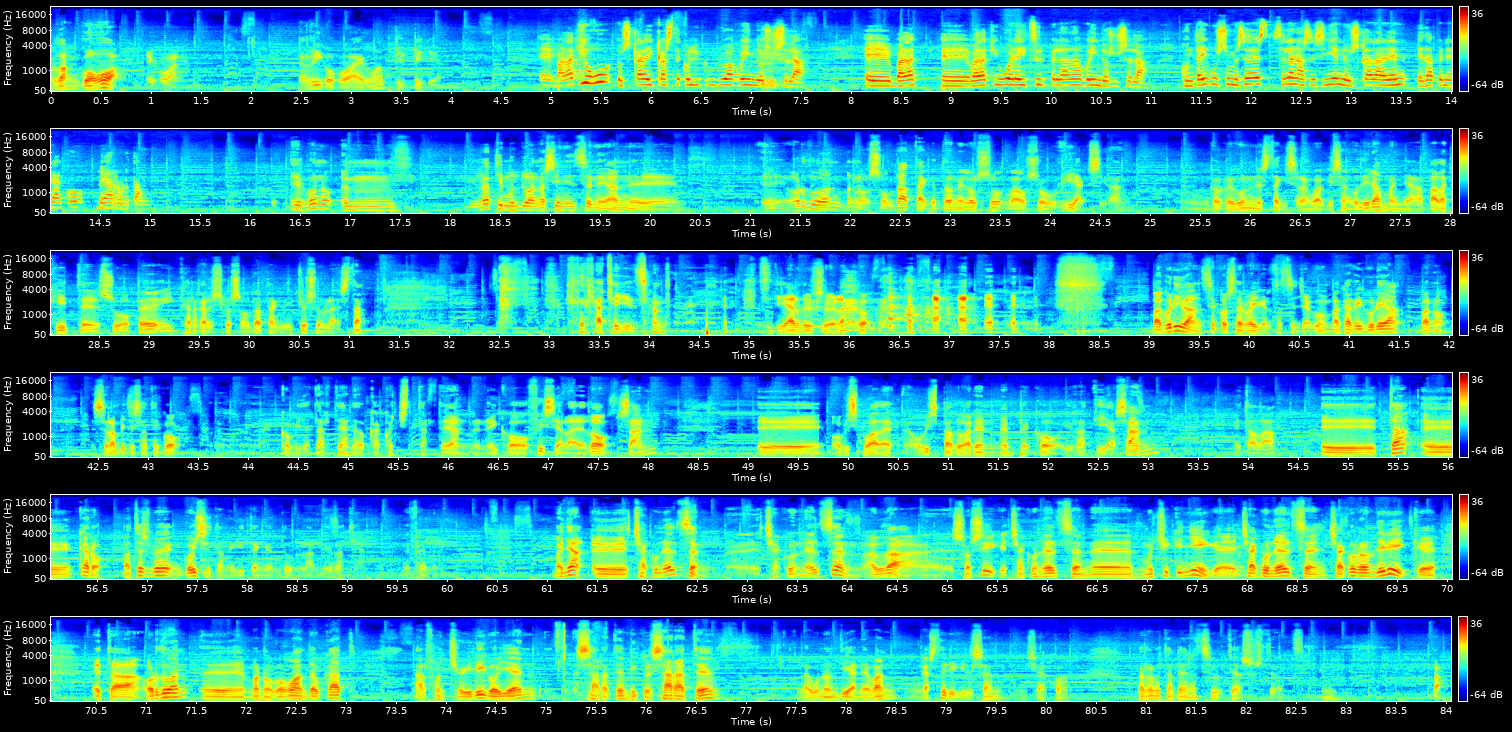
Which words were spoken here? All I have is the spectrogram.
Orduan gogoa egoan. Herri gogoa egoan pilpilea. E, badakigu Euskara ikasteko liburuak behin dozu zela. E, badak, e, badakigu ere itzulpelana behin dozu zela. Konta iguzu mesedez, zelan hasi zinen Euskararen edapenerako behar hortan. E, bueno, em, irrati munduan hasi nintzenean, e, e, orduan, bueno, soldatak eta hone gauzok ba oso urriak zidan. Gaur egun ez dakizelangoak izango dira, baina badakit e, zu ope ikargarrizko soldatak dituzuela, ez da? Irrati gintzen, diar duzuelako. ba, guri antzeko zerbait gertatzen jagun. Bakarrik gurea, bueno, zelan bete esateko, komila tartean edo kakotx tartean nahiko ofiziala edo zan, e, obispaduaren menpeko irratia zan, eta da, eta, e, karo, batez be goizetan egiten gendun lan irratia. FM. Baina, e, txakun heltzen, txakun heltzen, hau da, sosik, txakun heltzen e, mutxikinik, e, heltzen, txakur handirik, e, eta orduan, e, bueno, gogoan daukat, Alfontxo Irigoien, Zarate, Mikel Zarate, lagun handian eban, gazterik hil zan, xakoa. Berrogeta beratzi urtea susteot. Ba.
